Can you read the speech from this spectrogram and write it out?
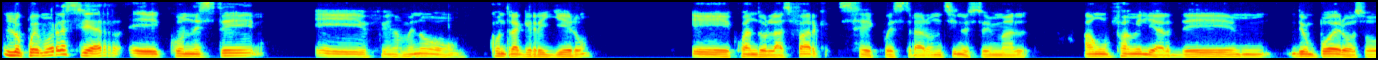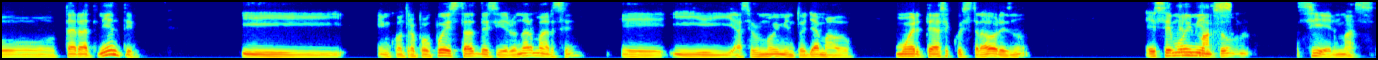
Lo podemos rastrear eh, con este eh, fenómeno contraguerrillero eh, cuando las FARC secuestraron, si no estoy mal, a un familiar de, de un poderoso terrateniente. Y en contrapropuesta decidieron armarse eh, y hacer un movimiento llamado Muerte a Secuestradores, ¿no? Ese El movimiento, MAS. sí, el más.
